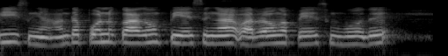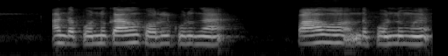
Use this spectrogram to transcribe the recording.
ப்ளீஸுங்க அந்த பொண்ணுக்காகவும் பேசுங்க. வர்றவங்க பேசும்போது அந்த பொண்ணுக்காகவும் குரல் கொடுங்க. பாவம் அந்த பொண்ணுமு.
